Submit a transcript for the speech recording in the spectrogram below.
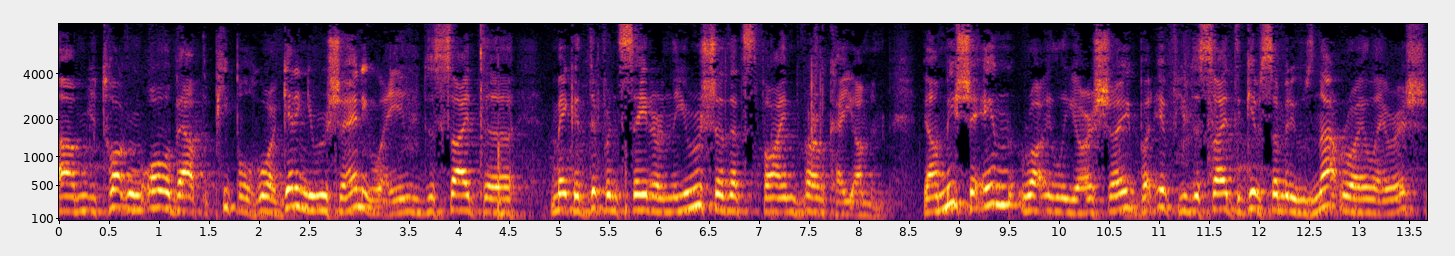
um, you're talking all about the people who are getting Yerusha anyway, and you decide to make a different Seder in the Yerusha, that's fine, Var Kayamim. But if you decide to give somebody who's not royal Irish,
